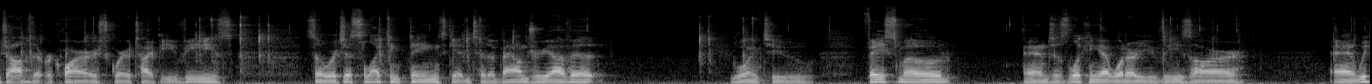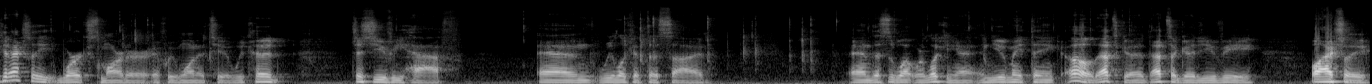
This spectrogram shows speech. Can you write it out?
jobs that require square type UVs. So we're just selecting things, getting to the boundary of it, going to face mode, and just looking at what our UVs are. And we could actually work smarter if we wanted to. We could just UV half, and we look at this side. And this is what we're looking at. And you may think, oh, that's good. That's a good UV. Well, actually,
